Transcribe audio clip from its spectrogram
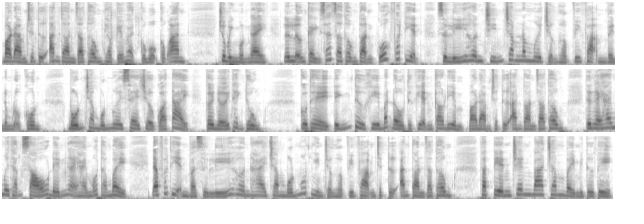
bảo đảm trật tự an toàn giao thông theo kế hoạch của Bộ Công an, Trung bình một ngày, lực lượng cảnh sát giao thông toàn quốc phát hiện xử lý hơn 950 trường hợp vi phạm về nồng độ cồn, 440 xe chở quá tải, cơi nới thành thùng. Cụ thể, tính từ khi bắt đầu thực hiện cao điểm bảo đảm trật tự an toàn giao thông, từ ngày 20 tháng 6 đến ngày 21 tháng 7, đã phát hiện và xử lý hơn 241.000 trường hợp vi phạm trật tự an toàn giao thông, phạt tiền trên 374 tỷ,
